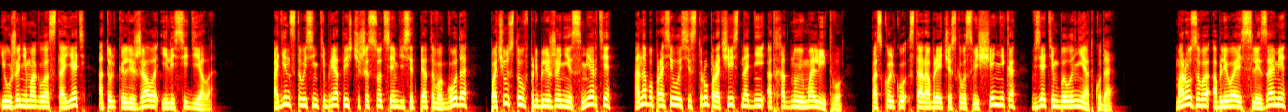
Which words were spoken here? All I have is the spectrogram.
и уже не могла стоять, а только лежала или сидела. 11 сентября 1675 года, почувствовав приближение смерти, она попросила сестру прочесть над ней отходную молитву, поскольку старообрядческого священника взять им было неоткуда. Морозова, обливаясь слезами,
